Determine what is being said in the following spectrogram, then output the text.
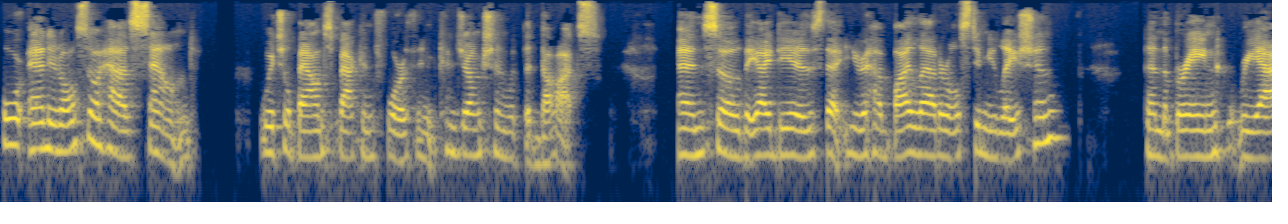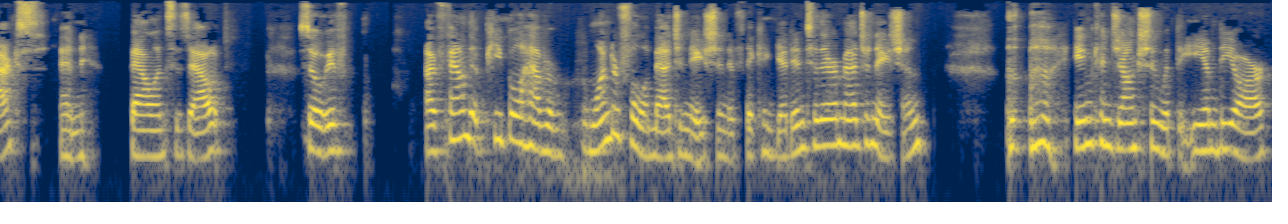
Or and it also has sound, which will bounce back and forth in conjunction with the dots. And so the idea is that you have bilateral stimulation and the brain reacts and balances out. So if I've found that people have a wonderful imagination if they can get into their imagination in conjunction with the EMDR,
